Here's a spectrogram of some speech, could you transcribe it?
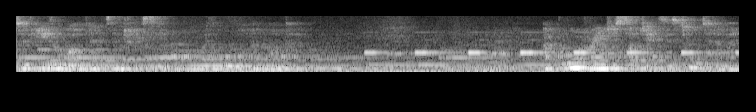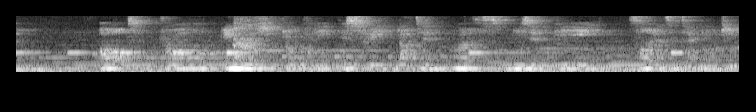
to view the world in its intricacy with awe and wonder. A broad range of subjects is taught at Emmanuel art, drama, English, geography, history, Latin, maths, music, PE, science, and technology.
